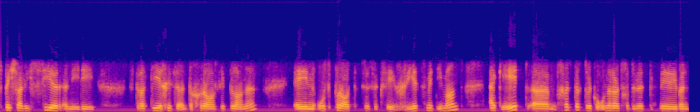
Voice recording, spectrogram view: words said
spesialiseer in hierdie strategiese integrasieplanne en ons praat soos ek sê reeds met iemand. Ek het ehm um, gister toe ek 'n onderhoud gedoen het met Eben,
